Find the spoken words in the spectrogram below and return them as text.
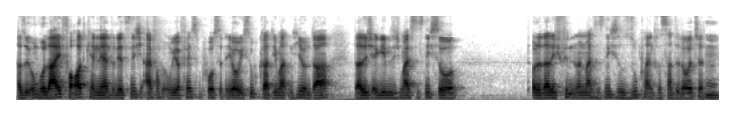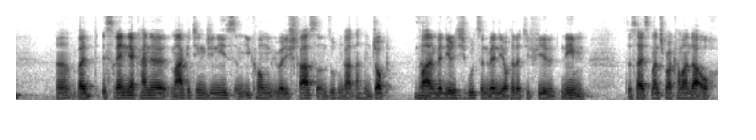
also irgendwo live vor Ort kennenlernt und jetzt nicht einfach irgendwie auf Facebook postet, yo, ich suche gerade jemanden hier und da. Dadurch ergeben sich meistens nicht so, oder dadurch findet man meistens nicht so super interessante Leute. Mhm. Ja, weil es rennen ja keine Marketing-Genies im E-Com über die Straße und suchen gerade nach einem Job. Vor Ja. allem, wenn die richtig gut sind, werden die auch relativ viel nehmen. Das heißt, manchmal kann man da auch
